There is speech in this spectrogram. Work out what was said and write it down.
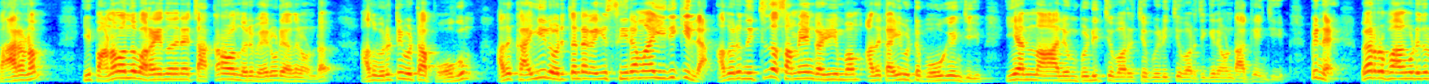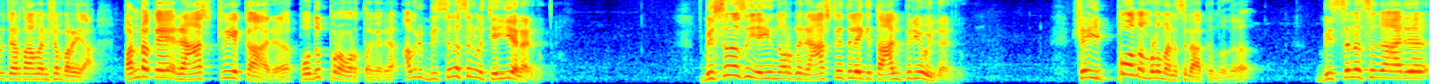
കാരണം ഈ പണമെന്ന് പറയുന്നതിനെ ചക്രം എന്നൊരു പേരൂടി അതിനുണ്ട്. അത് ഉരുട്ടിവിട്ടാൽ പോകും. അത് കയ്യിൽ ഒരുത്തന്റെ കയ്യിൽ സ്ഥിരമായി ഇരിക്കില്ല. അതൊരു നിശ്ചിത സമയം കഴിയുമ്പം അത് കൈവിട്ട് പോവുകയും ചെയ്യും. എന്നാലും പിടിച്ചു പറിച്ച് പിടിച്ചു പറിച്ച് ഇങ്ങനെ ഉണ്ടാക്കുകയും ചെയ്യും. പിന്നെ വേറൊരു ഭാഗം കൂടി ഇതിൽ ചേർത്ത് മനുഷ്യൻ പറയുക പണ്ടൊക്കെ രാഷ്ട്രീയക്കാർ പൊതുപ്രവർത്തകർ അവർ ബിസിനസ്സുകൾ ചെയ്യലായിരുന്നു. ബിസിനസ് ചെയ്യുന്നവർക്ക് രാഷ്ട്രീയത്തിലേക്ക് താല്പര്യവും ഇല്ലായിരുന്നു. പക്ഷേ ഇപ്പോൾ നമ്മൾ മനസ്സിലാക്കുന്നത് ബിസിനസ്സുകാർ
